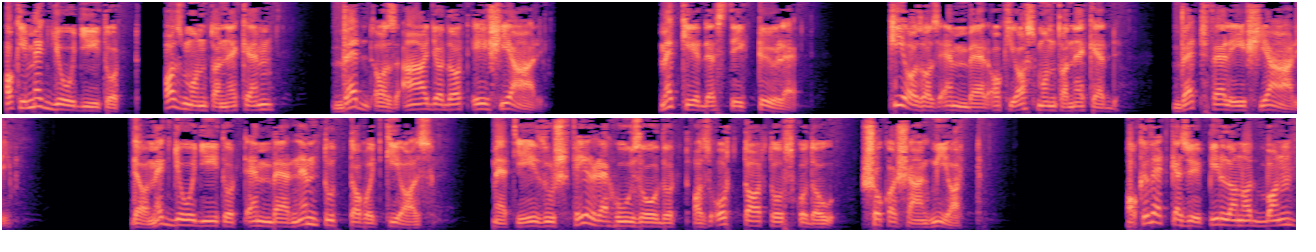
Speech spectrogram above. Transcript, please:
Aki meggyógyított, az mondta nekem, vedd az ágyadat és járj. Megkérdezték tőle, ki az az ember, aki azt mondta neked, vedd fel és járj. De a meggyógyított ember nem tudta, hogy ki az, mert Jézus félrehúzódott az ott tartózkodó sokaság miatt. A következő pillanatban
